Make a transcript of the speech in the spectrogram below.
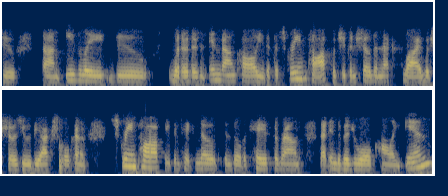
to um, easily do whether there's an inbound call, you get the screen pop, which you can show the next slide, which shows you the actual kind of screen pop. You can take notes and build a case around that individual calling in.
